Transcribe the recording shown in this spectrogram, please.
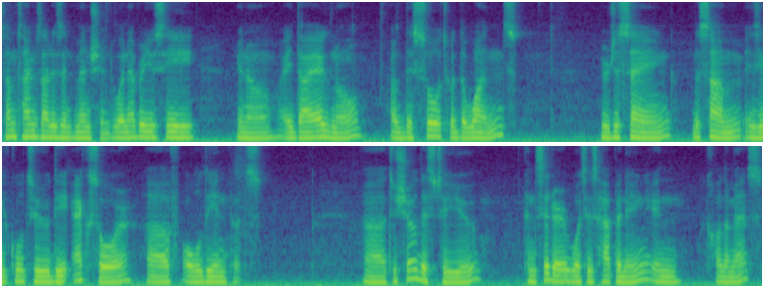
Sometimes that isn't mentioned. Whenever you see, you know, a diagonal of this sort with the ones, you're just saying the sum is equal to the XOR of all the inputs. Uh, to show this to you, consider what is happening in column S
